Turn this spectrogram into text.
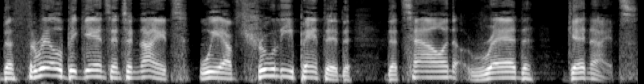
The thrill begins, and tonight, we have truly painted the town red. Good night.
